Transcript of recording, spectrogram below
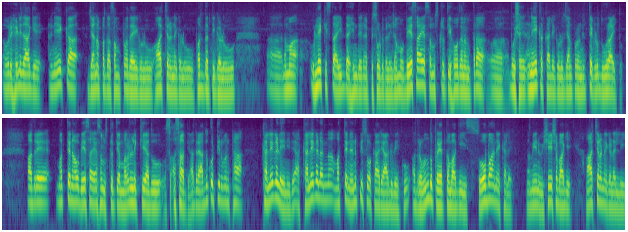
ಅವರು ಹೇಳಿದ ಹಾಗೆ ಅನೇಕ ಜನಪದ ಸಂಪ್ರದಾಯಗಳು, ಆಚರಣೆಗಳು, ಪದ್ಧತಿಗಳು ನಮ್ಮ ಉಲ್ಲೇಖಿಸ್ತಾ ಇದ್ದ ಹಿಂದಿನ ಎಪಿಸೋಡ್ಗಳಲ್ಲಿ ನಮ್ಮ ಬೇಸಾಯ ಸಂಸ್ಕೃತಿ ಹೋದ ನಂತರ ಬಹುಶಃ ಅನೇಕ ಕಲೆಗಳು, ಜನಪದ ನೃತ್ಯಗಳು ದೂರ ಆಯಿತು. ಆದರೆ ಮತ್ತೆ ನಾವು ಬೇಸಾಯ ಸಂಸ್ಕೃತಿಯ ಮರಳಲಿಕ್ಕೆ ಅದು ಅಸಾಧ್ಯ. ಆದರೆ ಅದು ಕೊಟ್ಟಿರುವಂಥ ಕಲೆಗಳೇನಿದೆ, ಆ ಕಲೆಗಳನ್ನು ಮತ್ತೆ ನೆನಪಿಸುವ ಕಾರ್ಯ ಆಗಬೇಕು. ಅದರ ಒಂದು ಪ್ರಯತ್ನವಾಗಿ ಈ ಸೋಬಾನೆ ಕಲೆ ನಮ್ಮೇನು ವಿಶೇಷವಾಗಿ ಆಚರಣೆಗಳಲ್ಲಿ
